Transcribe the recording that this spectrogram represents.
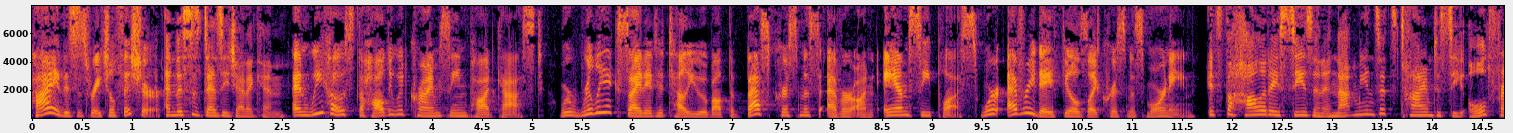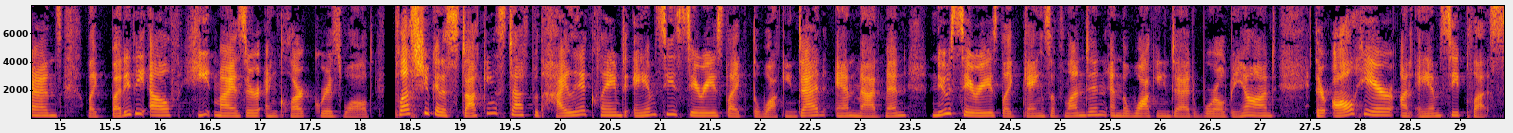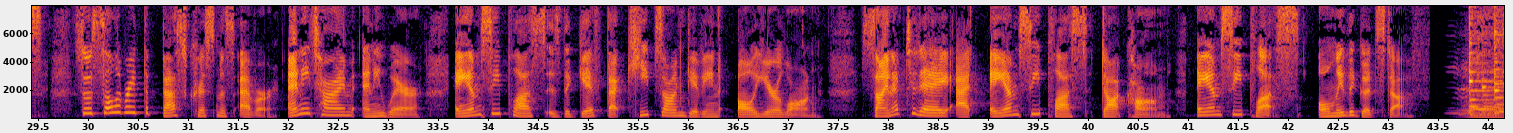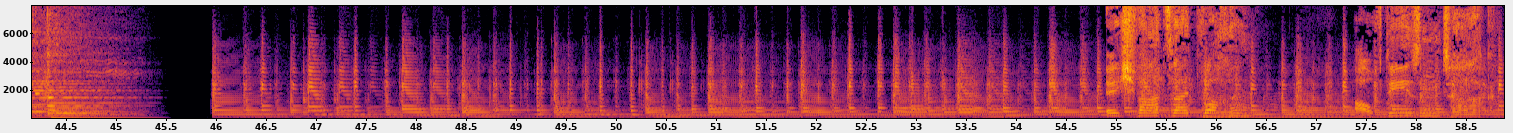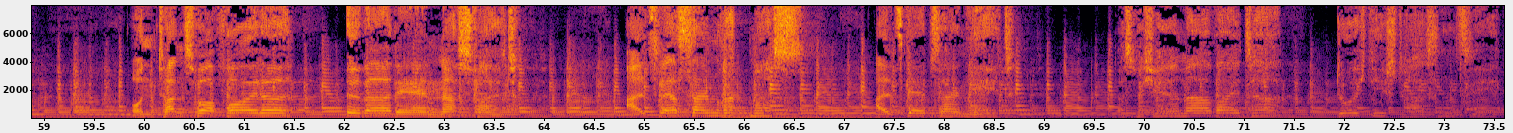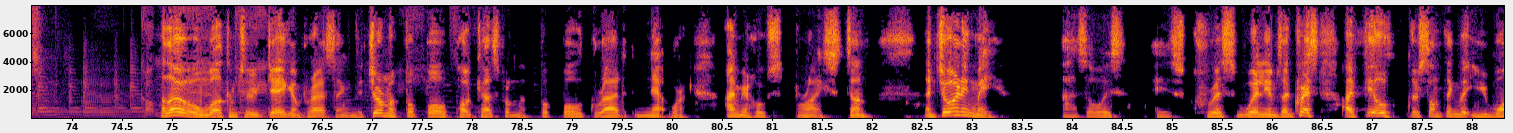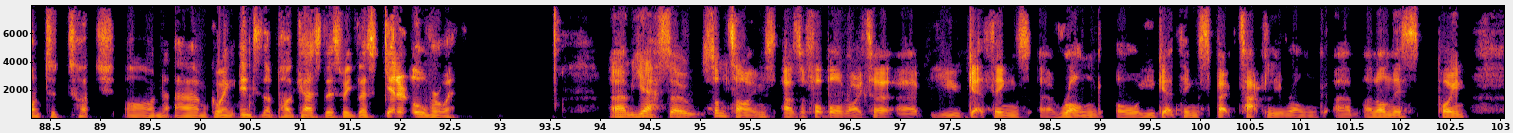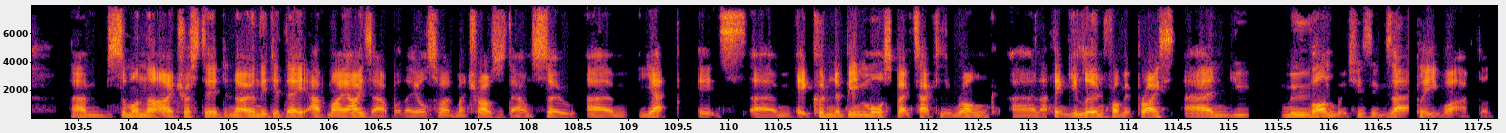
Hi, this is Rachel Fisher. And this is Desi Jedeikin. And we host the Hollywood Crime Scene podcast. We're really excited to tell you about the best Christmas ever on AMC Plus, where every day feels like Christmas morning. It's the holiday season, and that means it's time to see old friends like Buddy the Elf, Heat Miser, and Clark Griswold. Plus, you get a stocking stuffed with highly acclaimed AMC series like The Walking Dead and Mad Men, new series like Gangs of London and The Walking Dead World Beyond. They're all here on AMC Plus. So celebrate the best Christmas ever, anytime, anywhere. AMC Plus is the gift that keeps on giving all year long. Sign up today at amcplus.com. AMC Plus, only the good stuff. Ich warte seit Wochen auf diesen Tag und tanz vor Freude über den Asphalt. Als wär's ein Rhythmus, als gäb's ein Lied, das mich immer weiter durch die Straßen zieht. Hello and welcome to Gegenpressing, the German football podcast from the Football Grad Network. I'm your host, Bryce Dunn, and joining me, as always, is Chris Williams. And Chris, I feel there's something that you want to touch on um, going into the podcast this week. Let's get it over with. Um, yeah, so sometimes as a football writer, uh, you get things uh, wrong or you get things spectacularly wrong. Um, and on this point, um, someone that I trusted, not only did they have my eyes out, but they also had my trousers down. So, um, yeah, it's um, it couldn't have been more spectacularly wrong, and I think you learn from it, Bryce, and you move on, which is exactly what I've done.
